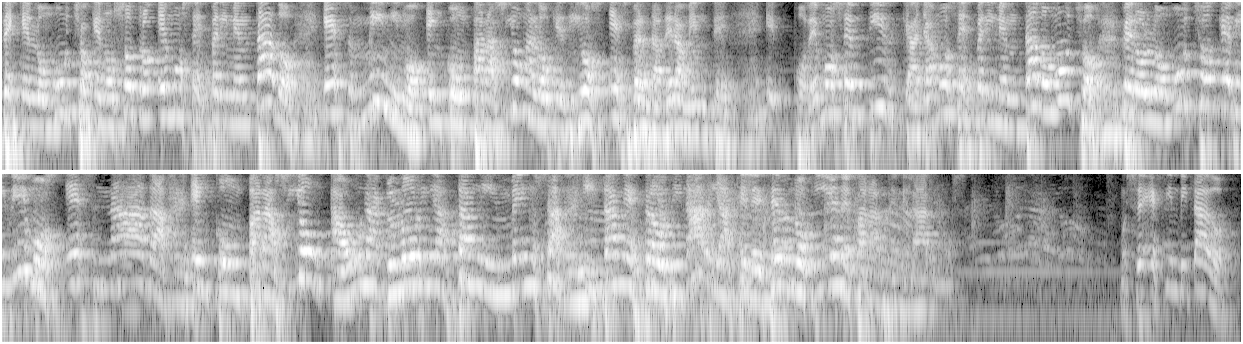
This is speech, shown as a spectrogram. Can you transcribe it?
de que lo mucho que nosotros hemos experimentado es mínimo en comparación a lo que Dios es verdaderamente. Eh, podemos sentir que hayamos experimentado mucho, pero lo mucho que vivimos es nada en comparación a una gloria tan inmensa y tan extraordinaria que el Eterno tiene para revelarnos. Moisés es invitado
